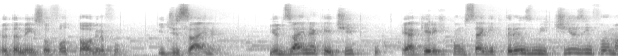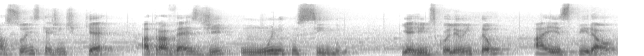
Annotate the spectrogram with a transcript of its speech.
eu também sou fotógrafo e designer. E o design arquetípico é aquele que consegue transmitir as informações que a gente quer através de um único símbolo. E a gente escolheu então a espiral.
